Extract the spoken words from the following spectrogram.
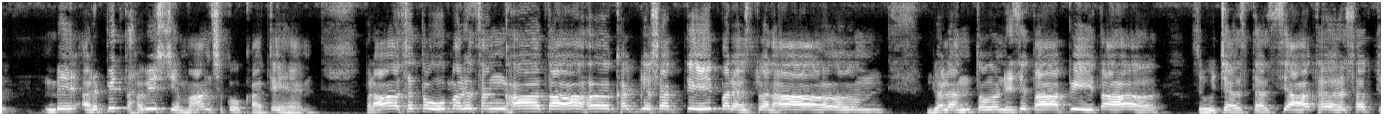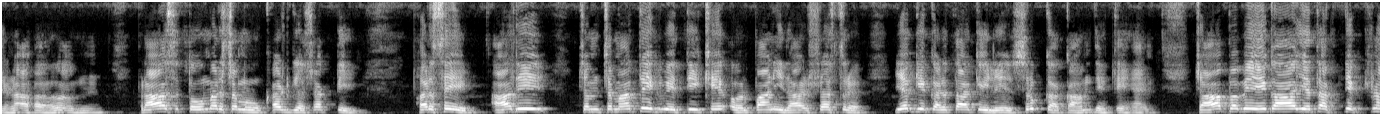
में अर्पित हविष्य मांस को खाते हैं। प्रास तोमर संघाता खड्ग शक्ति परस्वधा। ज्वलंतो निशिता पीता सूचस्तस्याथ शत्रुण प्रास तोमर समूह खड्ग शक्ति फरसे आदि चमचमाते हुए तीखे और पानीदार शस्त्र यज्ञकर्ता के लिए श्रुक का काम देते हैं। चाप वेगाय तीक्ष्ण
